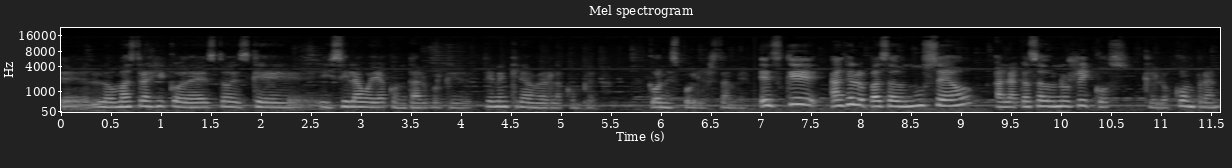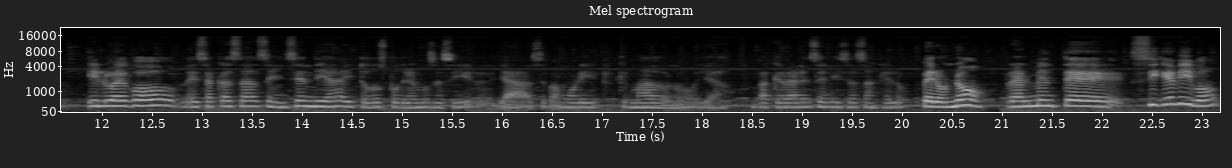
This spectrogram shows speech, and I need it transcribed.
Eh, lo más trágico de esto es que, y sí la voy a contar porque tienen que ir a verla completa con spoilers también. Es que Ángelo pasa de un museo a la casa de unos ricos que lo compran y luego esa casa se incendia y todos podríamos decir ya se va a morir quemado, ¿no? Ya va a quedar en cenizas Ángelo. Pero no, realmente sigue vivo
